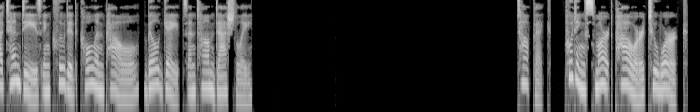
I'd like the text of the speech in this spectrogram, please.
Attendees included Colin Powell, Bill Gates and Tom Daschle. Putting smart power to work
